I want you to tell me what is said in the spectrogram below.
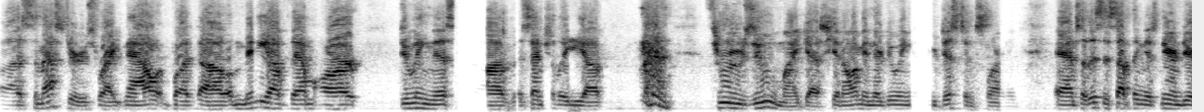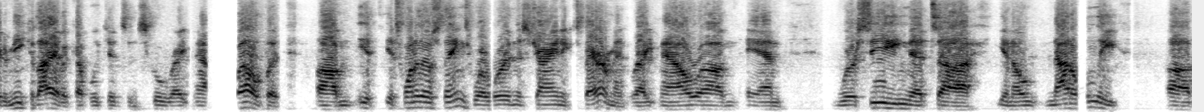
uh, semesters right now, but uh, many of them are doing this essentially through Zoom, I guess. You know, I mean, they're doing it through distance learning, and so this is something that's near and dear to me because I have a couple of kids in school right now well. But um, it, it's one of those things where we're in this giant experiment right now, um, and we're seeing that uh, you know not only uh,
